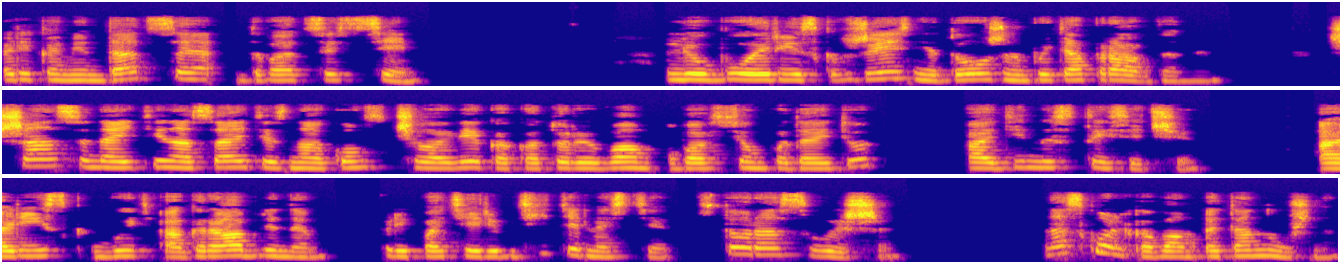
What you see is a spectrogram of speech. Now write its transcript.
Рекомендация 27. Любой риск в жизни должен быть оправданным. Шансы найти на сайте знакомств человека, который вам во всем подойдет, один из тысячи, а риск быть ограбленным при потере бдительности сто раз выше. Насколько вам это нужно?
